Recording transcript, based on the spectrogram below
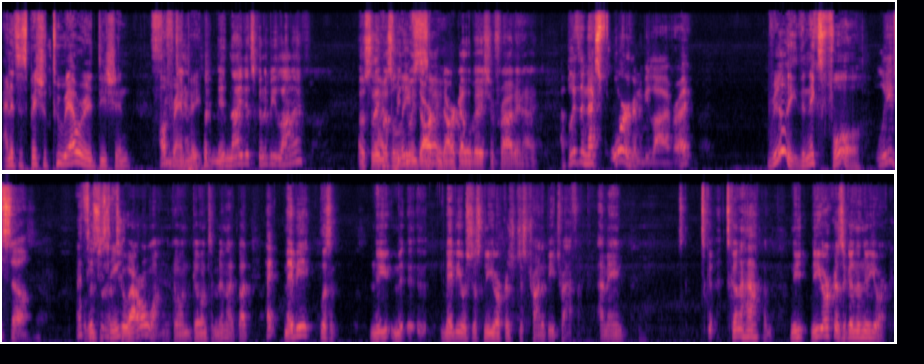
And it's a special two hour edition of From 10 Rampage. to midnight. It's going to be live. Oh, so they I must be doing believe Dark and. Dark Elevation Friday night. I believe the next four are going to be live, right? Really? The next four? I believe so. That's well, this is a two-hour one going going to midnight. But hey, maybe listen. New, uh, maybe it was just New Yorkers just trying to beat traffic. I mean, it's it's, go- it's going to happen. New, New Yorkers are going to New York.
